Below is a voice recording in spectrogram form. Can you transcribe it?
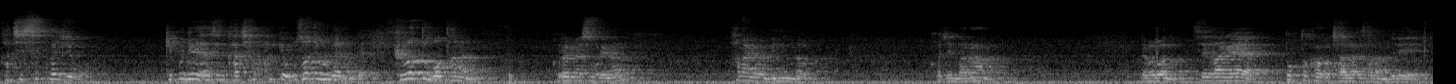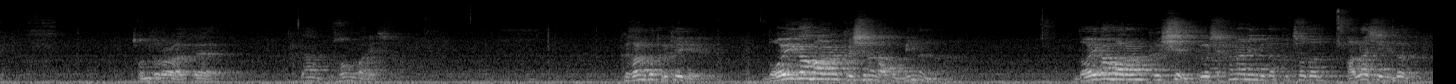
같이 슬퍼지고 기쁜 일이 생으면 같이 함께 웃어주면 되는데 그것도 못하는 그러면서 우리는 하나님을 믿는다고 거짓말을 합니다. 여러분 세상에 똑똑하고 잘난 사람들이 전도를 할 때 가장 무서운 말이 있어요. 그 사람도 그렇게 얘기해요. 너희가 말하는 그 신은 나도 믿는다. 너희가 말하는 그 신, 그것이 하나님이든 부처든 알라신이든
